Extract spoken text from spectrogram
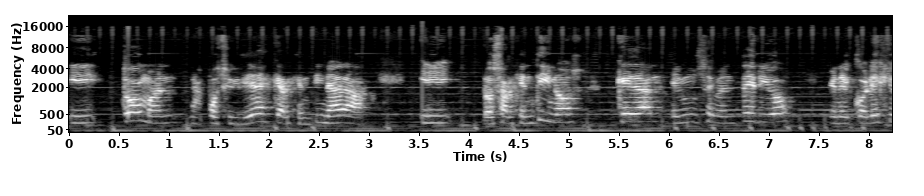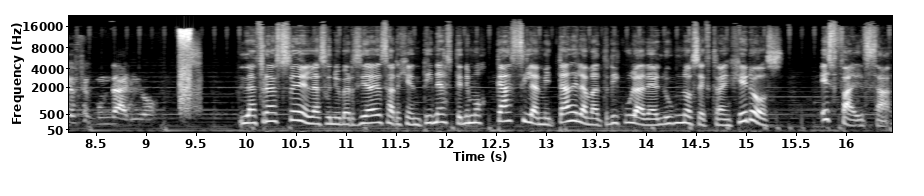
y toman las posibilidades que Argentina da y los argentinos quedan en un cementerio en el colegio secundario. La frase en las universidades argentinas tenemos casi la mitad de la matrícula de alumnos extranjeros es falsa.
